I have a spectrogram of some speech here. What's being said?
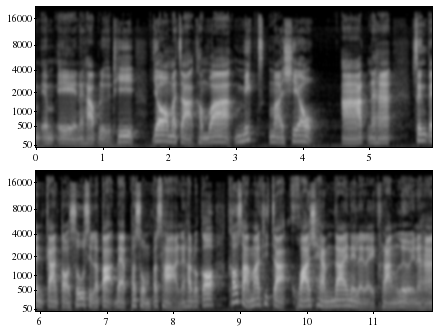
MMA นะครับหรือที่ย่อมาจากคำว่า Mixed Martial Art นะฮะซึ่งเป็นการต่อสู้ศิลปะแบบผสมผสานนะครับ แล้วก็เขาสามารถที่จะคว้าแชมป์ได้ในหลาย ๆ ครั้งเลยนะฮะ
